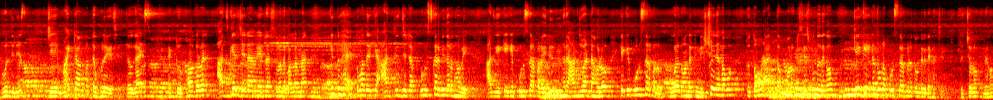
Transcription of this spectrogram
ভুল জিনিস যে মাইকটা অন করতে ভুলে গেছে। তো গাইস একটু ক্ষমা করবেন, আজকের যেটা আমি এটা শোনাতে পারলাম না। কিন্তু হ্যাঁ তোমাদেরকে আজকের যেটা পুরস্কার বিতরণ হবে আজকে কে কে পুরস্কার পেল? এই দুই দিন ধরে আঞ্জুমানটা হলো, কে কে পুরস্কার পেল, ওগুলো তোমাদেরকে নিশ্চয়ই দেখাবো। তো তোমরা একদম বড়টা শেষ পর্যন্ত দেখো, কে কে তোমরা পুরস্কার পেল তোমাদেরকে দেখাচ্ছি। তো চলো, দেখো।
